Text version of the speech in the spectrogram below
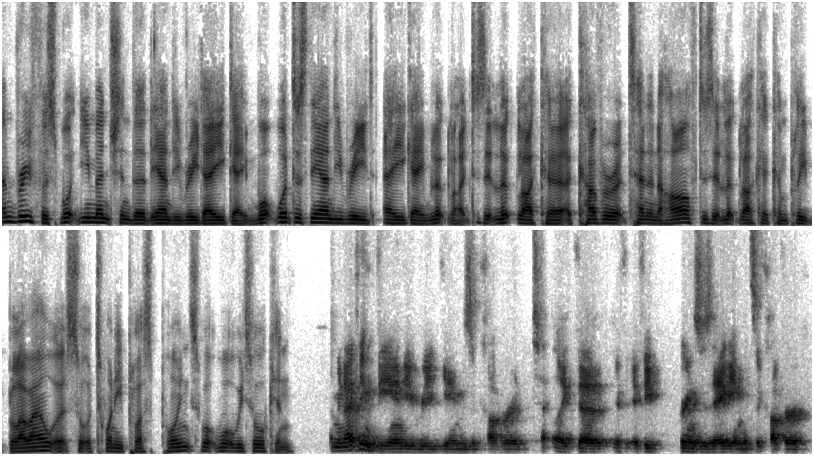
and Rufus, what you mentioned the the Andy Reid A game. What what does the Andy Reid A game look like? Does it look like a, a, cover at ten and a half? Does it look like a complete blowout at sort of twenty plus points? What what are we talking? I mean, I think the Andy Reid game is a cover t- like the if, if he brings his A game, it's a cover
